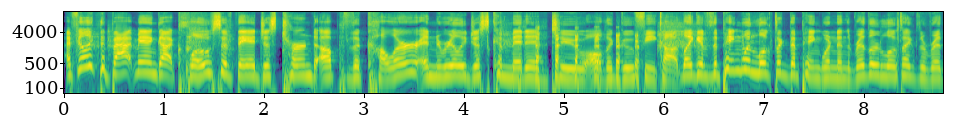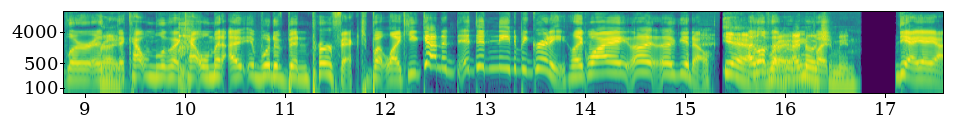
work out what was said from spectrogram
I feel like the Batman got close if they had just turned up the color and really just committed to all the goofy co- like if the penguin looked like the penguin and the Riddler looked like the Riddler and Right. the Catwoman looked like Catwoman, I, it would have been perfect. But like you kind of it didn't need to be gritty. Like why uh, uh, you know. Yeah, I love that right. I movie, know what you mean. Yeah, yeah, yeah.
